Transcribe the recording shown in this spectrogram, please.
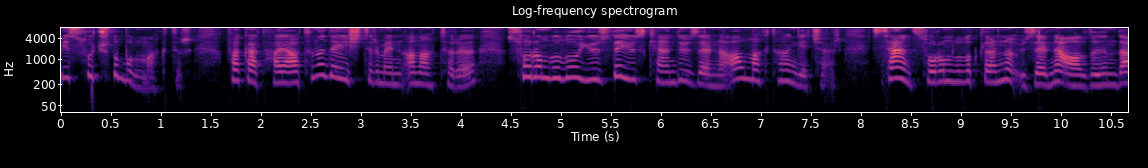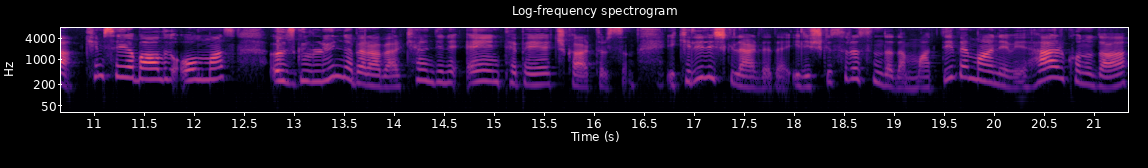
bir suçlu bulmaktır. Fakat hayatını değiştirmenin anahtarı sorumluluğu yüzde yüz kendi üzerine almaktan geçer. Sen sorumluluklarını üzerine aldığında kimseye bağlı olmaz, özgürlüğünle beraber kendini en tepeye çıkartırsın. İkili ilişkilerde de, ilişki sırasında da maddi ve manevi her konuda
